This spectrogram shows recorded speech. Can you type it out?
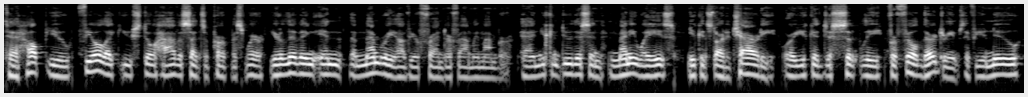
to help you feel like you still have a sense of purpose where you're living in the memory of your friend or family member. And you can do this in many ways. You can start a charity or you could just simply fulfill their dreams. If you knew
